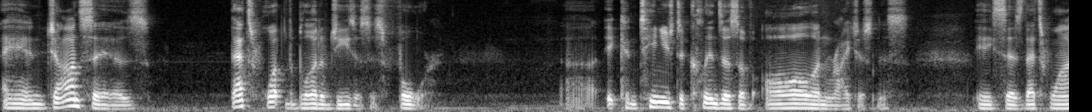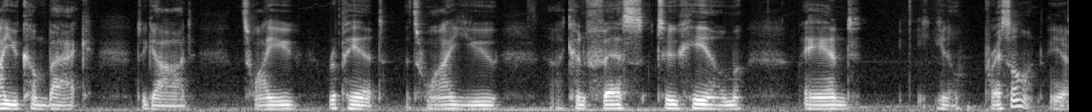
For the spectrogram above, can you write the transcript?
And John says that's what the blood of Jesus is for. Uh, it continues to cleanse us of all unrighteousness. He says that's why you come back to God. That's why you repent. That's why you uh, confess to Him and, you know, press on. Yeah.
